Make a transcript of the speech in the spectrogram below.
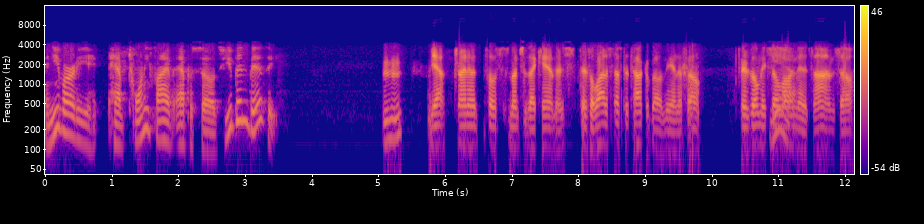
and you've already have 25 episodes. You've been busy. Mhm. Yeah, trying to post as much as I can. There's there's a lot of stuff to talk about in the NFL. There's only so Yeah. long that it's on, so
